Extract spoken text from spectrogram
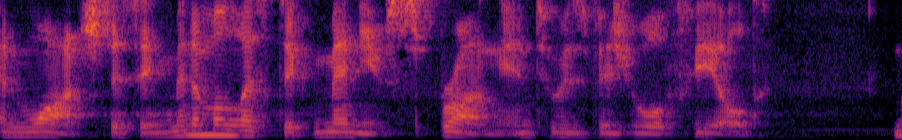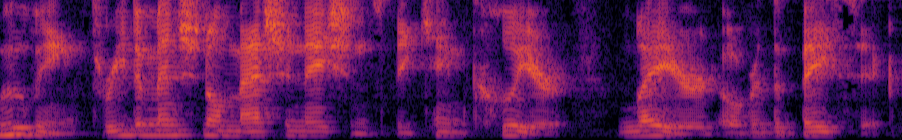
and watched as a minimalistic menu sprung into his visual field. Moving three dimensional machinations became clear, layered over the basic,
